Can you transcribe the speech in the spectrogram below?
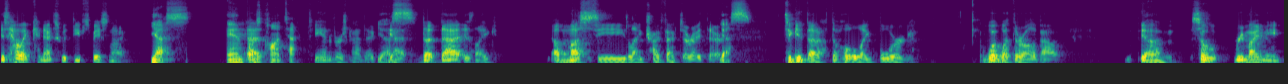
is how it connects with Deep Space Nine Yes, and First Contact. and First Contact. Yes. yeah, that that is like a must see like trifecta right there. Yes, to get that the whole like Borg, what what they're all about. Um, so remind me,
